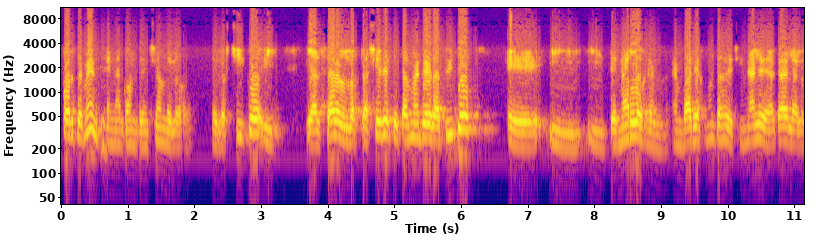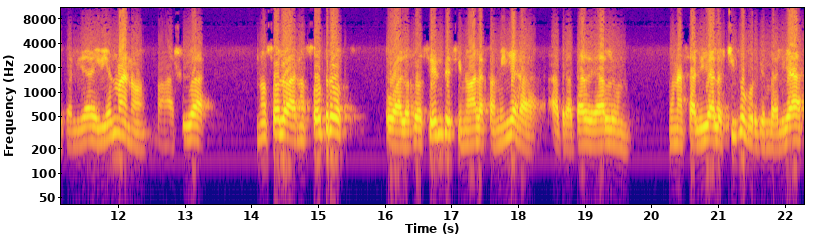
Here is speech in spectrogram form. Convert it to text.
fuertemente en la contención de los, de los chicos y, y al ser los talleres totalmente gratuitos eh, y, y, tenerlos en, en, varias juntas vecinales de acá de la localidad de Viedma nos, nos ayuda no solo a nosotros o a los docentes, sino a las familias a, tratar de darle una salida a los chicos, porque en realidad,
